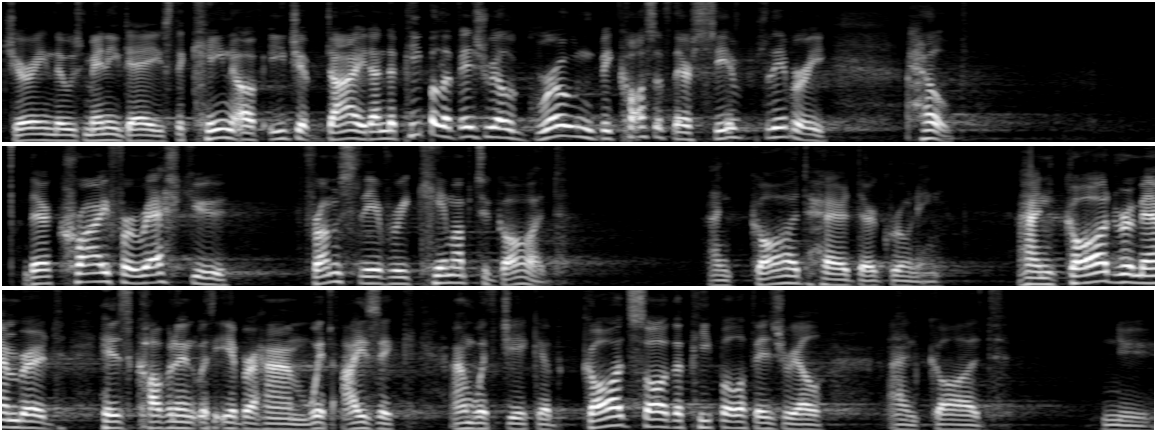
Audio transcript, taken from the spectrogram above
During those many days, the king of Egypt died, and the people of Israel groaned because of their slavery. Help. Their cry for rescue from slavery came up to God. And God heard their groaning. And God remembered his covenant with Abraham, with Isaac, and with Jacob. God saw the people of Israel, and God knew.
